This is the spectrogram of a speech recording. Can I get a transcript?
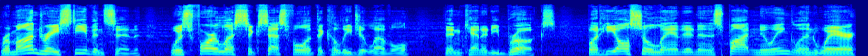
yeah. Rhamondre Stevenson was far less successful at the collegiate level than Kennedy Brooks, but he also landed in a spot in New England where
